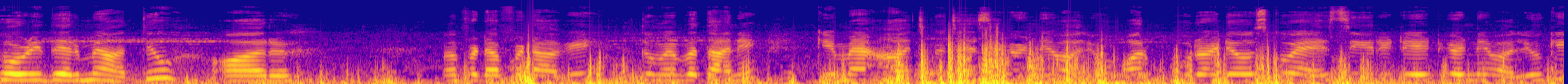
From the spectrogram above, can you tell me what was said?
थोड़ी देर में आती हूँ और मैं फटाफट आ गई तुम्हें बताने कि मैं आज कुछ ऐसे करने वाली हूँ और पूरा डे उसको ऐसे इरीटेट करने वाली हूँ कि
